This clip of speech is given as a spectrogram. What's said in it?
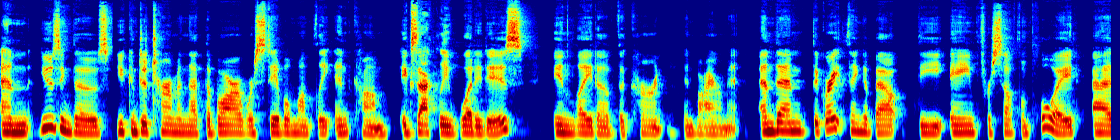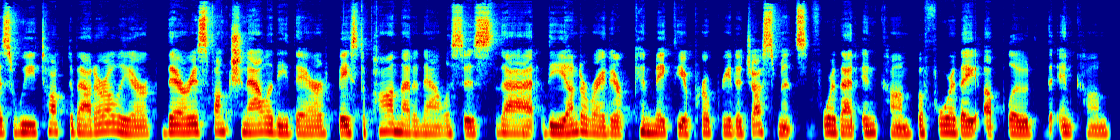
And using those, you can determine that the borrower's stable monthly income, exactly what it is, in light of the current environment. And then the great thing about the aim for self employed, as we talked about earlier, there is functionality there based upon that analysis that the underwriter can make the appropriate adjustments for that income before they upload the income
